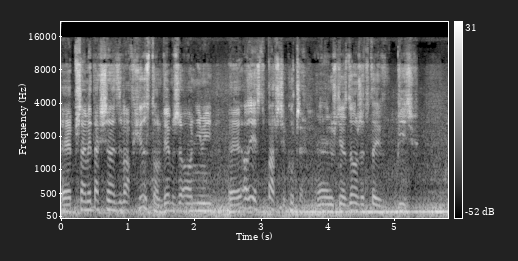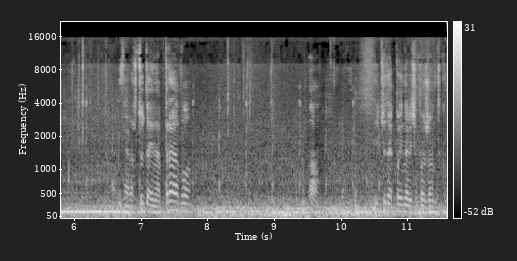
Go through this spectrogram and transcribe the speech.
E, Przynajmniej tak się nazywa w Houston. Wiem, że oni mi. O jest, patrzcie, kurczę. Już nie zdążę tutaj wbić. Zaraz tutaj na prawo. O. I tutaj powinno być w porządku.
